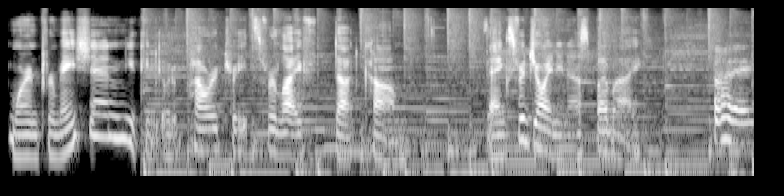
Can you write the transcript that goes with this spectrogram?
more information, you can go to powertraitsforlife.com. Thanks for joining us. Bye bye. bye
